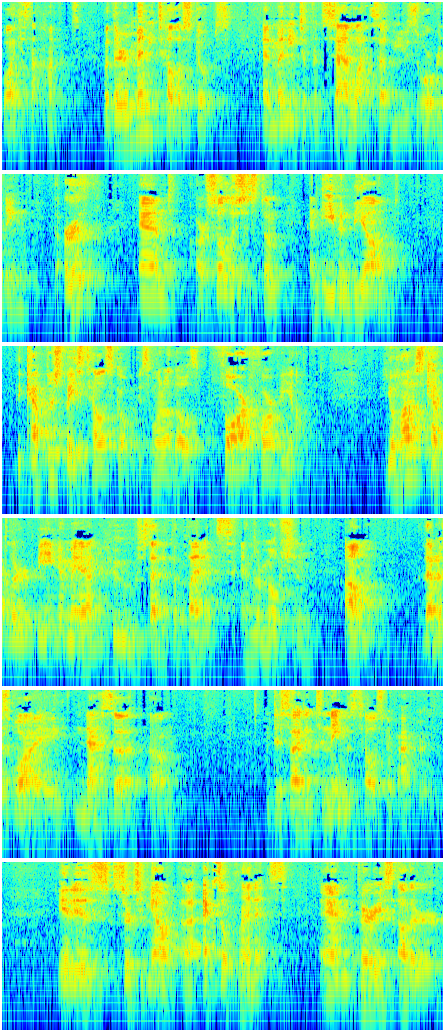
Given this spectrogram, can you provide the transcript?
well, I guess not hundreds, but there are many telescopes and many different satellites that we use orbiting the Earth and our solar system and even beyond. The Kepler Space Telescope is one of those far, far beyond. Johannes Kepler, being a man who studied the planets and their motion, um, that is why NASA um, decided to name this telescope after him. It is searching out uh, exoplanets and various other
